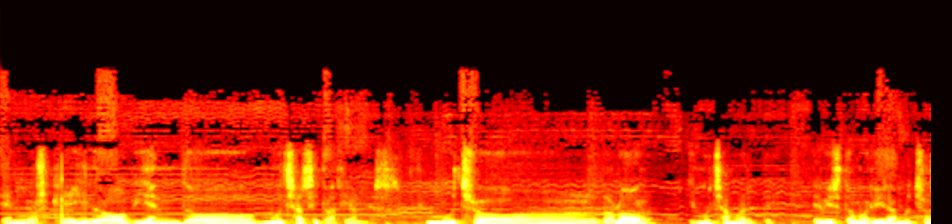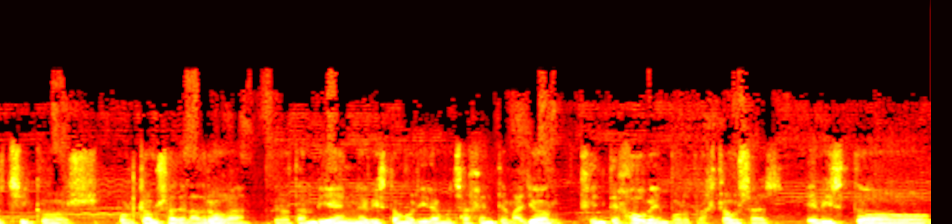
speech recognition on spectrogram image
en los que he ido viendo muchas situaciones, mucho dolor y mucha muerte. He visto morir a muchos chicos por causa de la droga, pero también he visto morir a mucha gente mayor, gente joven por otras causas. He visto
